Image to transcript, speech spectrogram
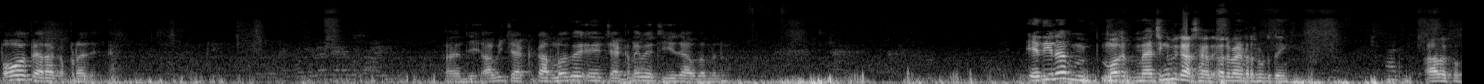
ਬਹੁਤ ਪਿਆਰਾ ਕੱਪੜਾ ਜੇ। ਹਾਂਜੀ ਆ ਵੀ ਚੈੱਕ ਕਰ ਲਓ ਤੇ ਇਹ ਚੈੱਕ ਦੇ ਵਿੱਚ ਹੀ ਜਾਪਦਾ ਮੈਨੂੰ। ਇਹਦੀ ਨਾ ਮੈਚਿੰਗ ਵੀ ਕਰ ਸਕਦੇ ਹੋ ਲਵੈਂਡਰ ਸੂਟ ਤੇ ਆ ਵੇਖੋ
